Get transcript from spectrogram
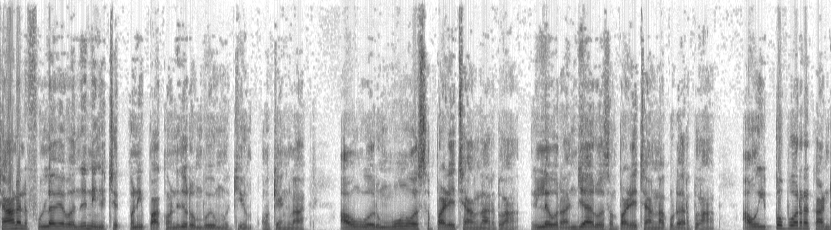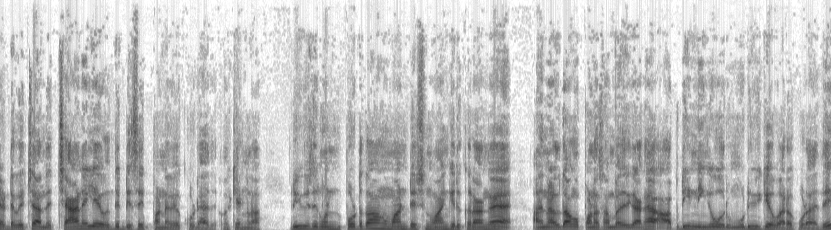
சேனலை ஃபுல்லாகவே வந்து நீங்கள் செக் பண்ணி பார்க்க வேண்டியது ரொம்பவே முக்கியம். ஓகேங்களா? அவங்க ஒரு மூணு வருஷம் பழைய சேனலாக இருக்கலாம் இல்லை ஒரு அஞ்சாறு வருஷம் பழைய சேனலாக கூட இருக்கலாம். அவங்க இப்போ போடுற கண்டென்ட்டை வச்சு அந்த சேனலே வந்து டிசைட் பண்ணவே கூடாது ஓகேங்களா? ரிவ்யூஸ் போட்டு தான் அவங்க மானிட்டேஷன் வாங்கியிருக்கிறாங்க. அதனால தான் அவங்க பணம் சம்பாதிக்கிறாங்க அப்படின்னு நீங்கள் ஒரு முடிவுக்கே வரக்கூடாது.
